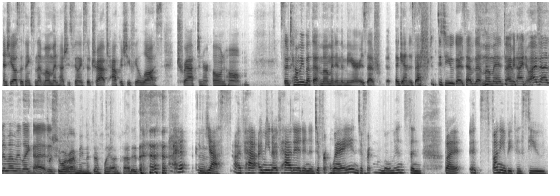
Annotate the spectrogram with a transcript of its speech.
And she also thinks in that moment how she's feeling so trapped. How could she feel lost, trapped in her own home? So tell me about that moment in the mirror. Is that again? Is that did you guys have that moment? I mean, I know I've had a moment like that. For sure. I mean, definitely, I've had it. yes, I've had. I mean, I've had it in a different way in different moments, and but it's funny because you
